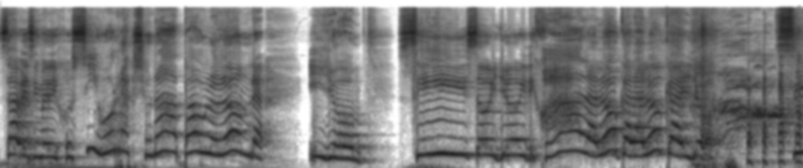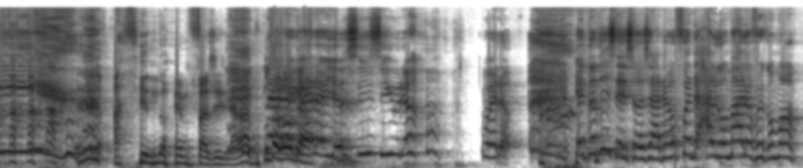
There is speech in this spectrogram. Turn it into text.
¿Sabes? Y me dijo, sí, vos reaccionás, Pablo Londra. Y yo, sí, soy yo. Y dijo, ah, la loca, la loca. Y yo, sí. Haciendo énfasis. ¡Ah, puta Claro, loca! claro. Yo, sí, sí, bro. Bueno, entonces eso, o sea, no fue algo malo, fue como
